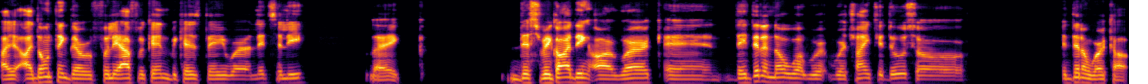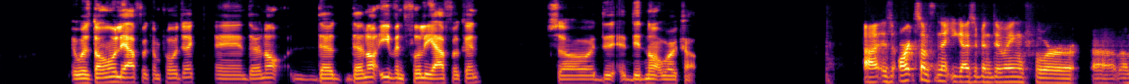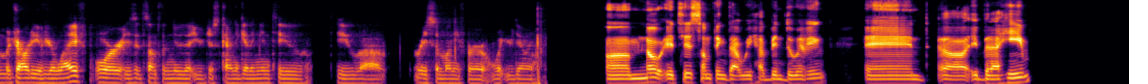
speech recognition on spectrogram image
I I don't think they were fully African because they were literally like disregarding our work and they didn't know what we're we're trying to do so it didn't work out it was the only african project and they're not they're they're not even fully african so it, it did not work out Uh, is art something that you guys have been doing for uh, a majority of your life, or is it something new that you're just kind of getting into to uh, raise some money for what you're doing? um no it is something that we have been doing and uh ibrahim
